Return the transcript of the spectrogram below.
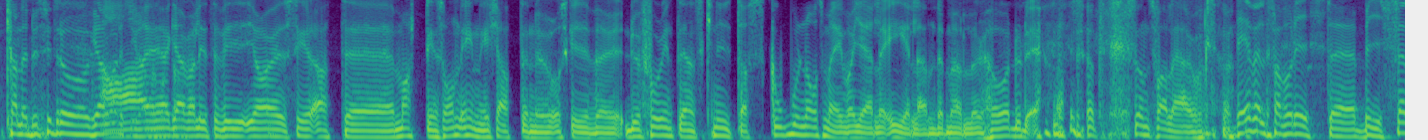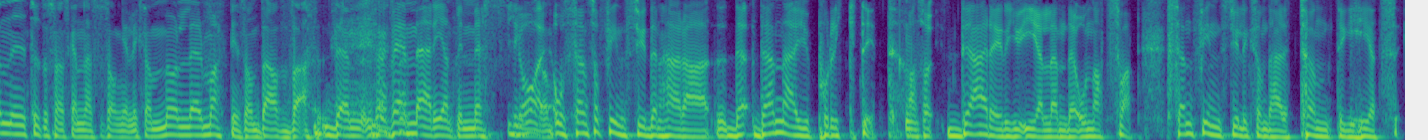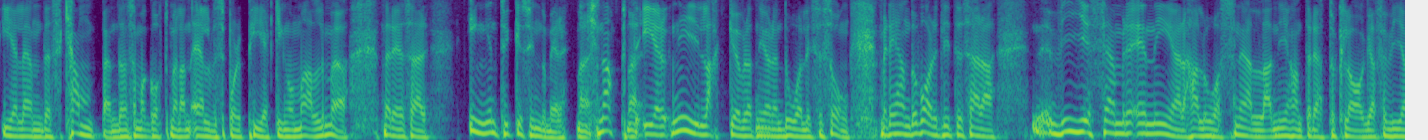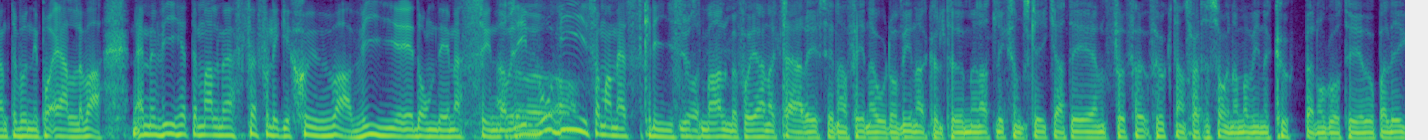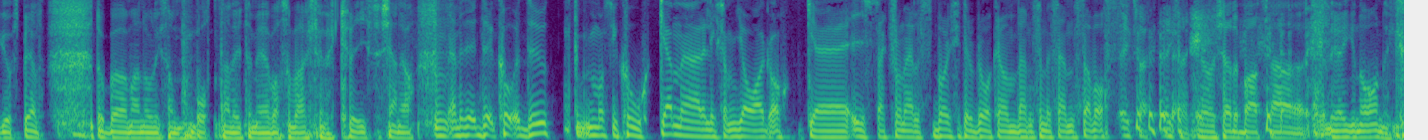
Kalle, du sitter och garvar Ja, lite grann. jag garvar lite. Vi- Jag ser att eh, Martinsson är inne i chatten nu och skriver Du får inte ens knyta skorna åt mig vad gäller elände Möller. Hör du det? Så att Sundsvall är här också. Det är väl favoritbeefen i Tuttosvenskan den här säsongen. Liksom Möller, Martinsson, Davva. Den, vem är egentligen mest synd Ja, om? och sen så finns det ju den här, de- den är ju på riktigt. Alltså, där är det ju elände och nattsvart. Sen finns det ju liksom det här töntighetseländeskampen. Den som har gått mellan Elfsborg, Peking och Malmö. När det är så här, ingen tycker synd om er. Nej, Knappt nej. er. Ni är lack över att ni gör en dålig säsong. Men det har ändå varit lite så här, vi är sämre än er. Hallå snälla, ni har inte rätt att klaga för vi har inte vunnit på 11. Nej, men vi heter Malmö FF och ligger sjua. Vi är de det är mest synd om. Alltså, det är ja. vi som har mest kris. Just Malmö får gärna klä i sina fina ord om vinnarkultur, men att liksom skrika att det är en för, för, fruktansvärd säsong när man vinner kuppen och går till Europa League-uppspel. Då bör man nog liksom bottna lite mer vad som verkligen är kris, känner jag. Mm, men du, du, du måste ju koka när liksom jag och eh, Isak från Elfsborg sitter och bråkar om vem som är sämst av oss. Exakt, exakt. Jag kände bara att så här, jag har ingen aning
